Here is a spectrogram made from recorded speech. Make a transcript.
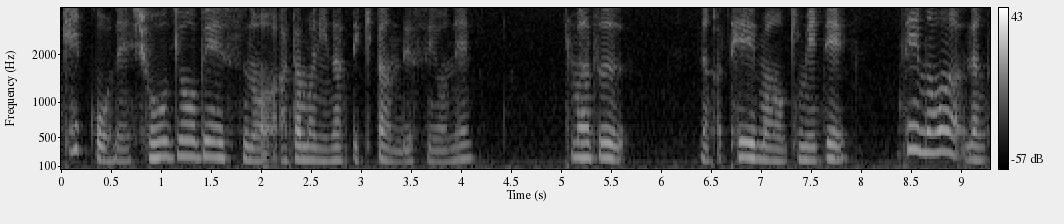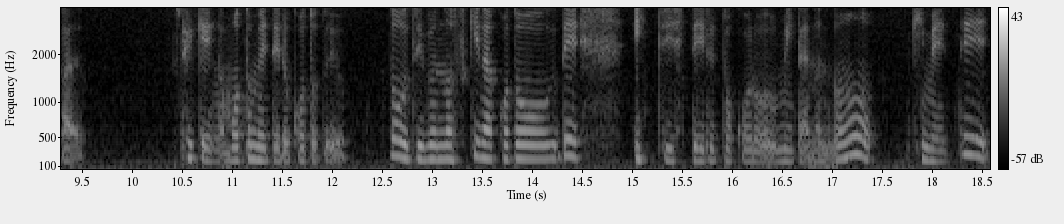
結構ね商業ベースの頭になってきたんですよね。まずなんかテーマを決めてテーマはなんか世間が求めてることというと自分の好きなことで一致しているところみたいなのを決めて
